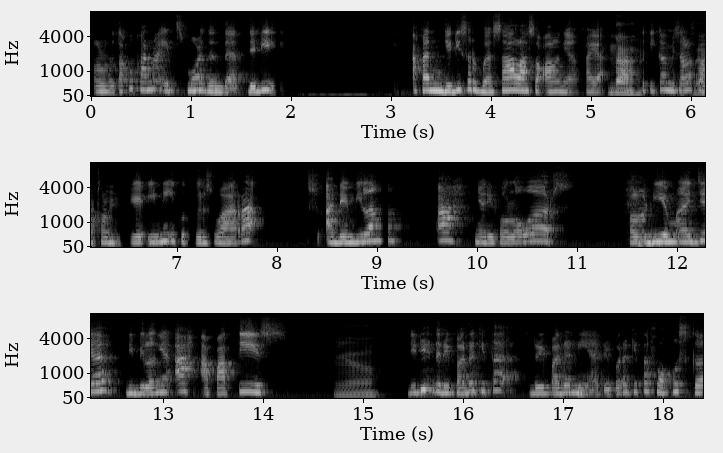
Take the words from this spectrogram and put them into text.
kalau menurut aku karena it's more than that. Jadi akan jadi serba salah soalnya. Kayak Nah, ketika misalnya platform exactly. gede ini ikut bersuara ada yang bilang ah nyari followers. Kalau diem aja dibilangnya ah apatis. Ya. jadi daripada kita daripada nih ya daripada kita fokus ke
